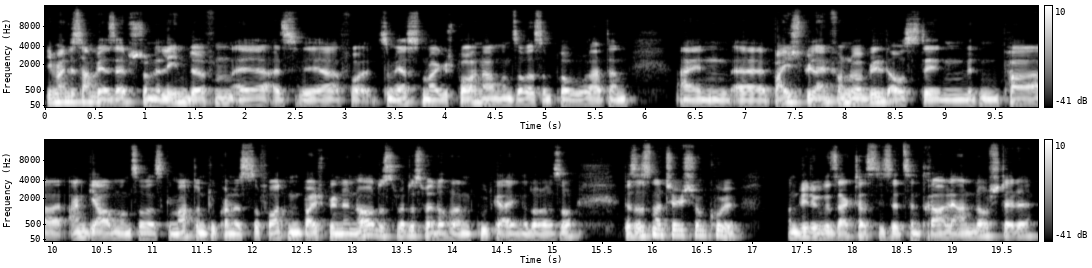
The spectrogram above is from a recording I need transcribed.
ich meine, das haben wir ja selbst schon erleben dürfen, äh, als wir vor, zum ersten Mal gesprochen haben und sowas. Und Bravura hat dann ein äh, Beispiel einfach nur wild aus den mit ein paar Angaben und sowas gemacht und du konntest sofort ein Beispiel nennen, oh, das, das wäre doch dann gut geeignet oder so. Das ist natürlich schon cool. Und wie du gesagt hast, diese zentrale Anlaufstelle,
